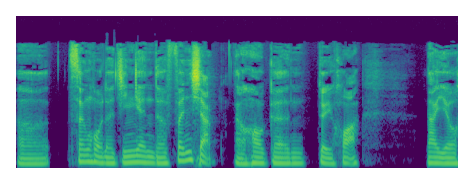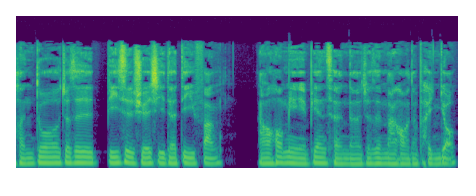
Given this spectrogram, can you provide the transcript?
呃生活的经验的分享，然后跟对话，那也有很多就是彼此学习的地方。然后后面也变成了就是蛮好的朋友。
